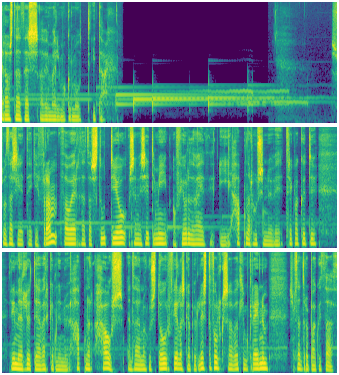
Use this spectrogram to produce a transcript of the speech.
er ástæða þess að við mælum okkur mót í dag. Svo þar sé tekið fram þá er þetta stúdjó sem við setjum í á fjóruðu hæð í Hafnarhúsinu við Tryggvagötu rýmið er hluti af verkefninu Hafnar House en það er nokkur stór félagskapur listafólks af öllum greinum sem stendur á bakvið það.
